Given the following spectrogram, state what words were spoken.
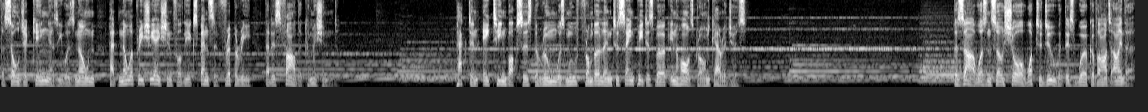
The soldier king, as he was known, had no appreciation for the expensive frippery that his father commissioned. Packed in 18 boxes, the room was moved from Berlin to St. Petersburg in horse-drawn carriages. The Tsar wasn't so sure what to do with this work of art either,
